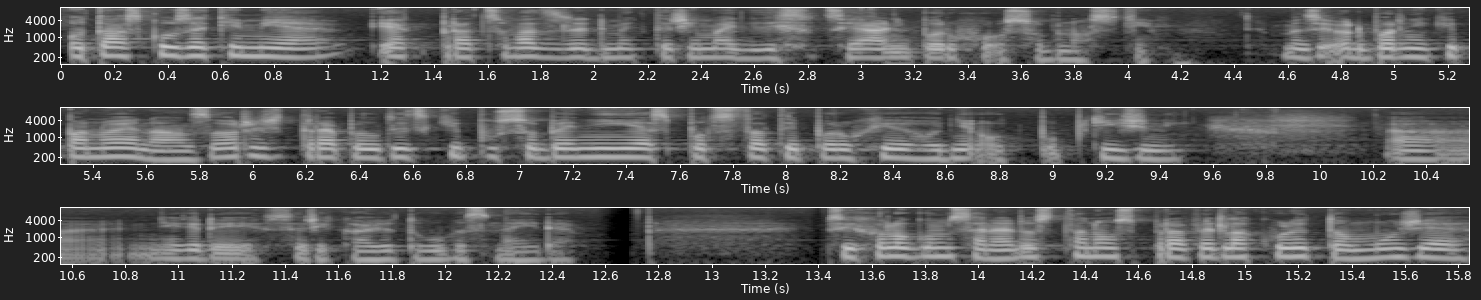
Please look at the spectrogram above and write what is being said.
Otázkou zatím je, jak pracovat s lidmi, kteří mají disociální poruchu osobnosti. Mezi odborníky panuje názor, že terapeutické působení je z podstaty poruchy hodně obtížný. A někdy se říká, že to vůbec nejde. Psychologům se nedostanou z pravidla kvůli tomu, že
